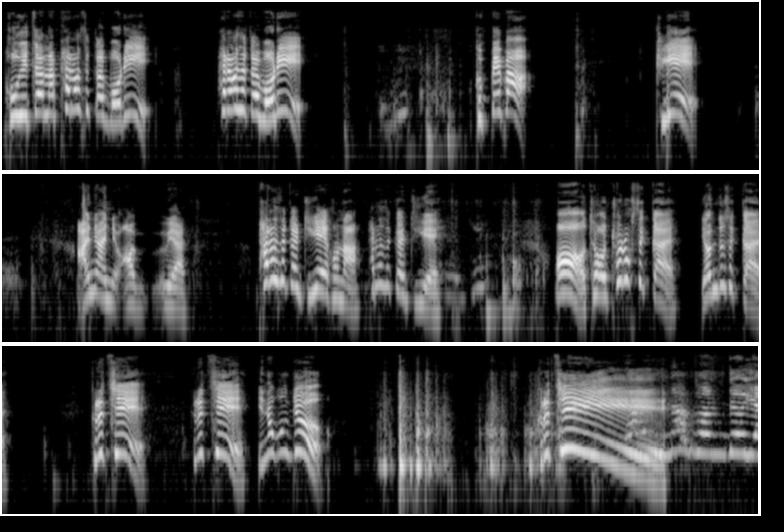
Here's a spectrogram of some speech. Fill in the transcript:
거기 있잖아, 파란 색깔 머리. 파란 색깔 머리. 그 빼봐. 뒤에. 아니, 아니, 아, 미안. 파란 색깔 뒤에, 거나. 파란 색깔 뒤에. 어, 저 초록 색깔. 연두 색깔. 그렇지. 그렇지. 인어공주. 그렇지. 나 건드야.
